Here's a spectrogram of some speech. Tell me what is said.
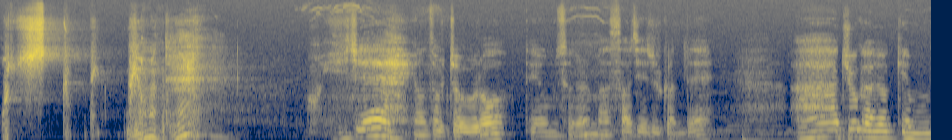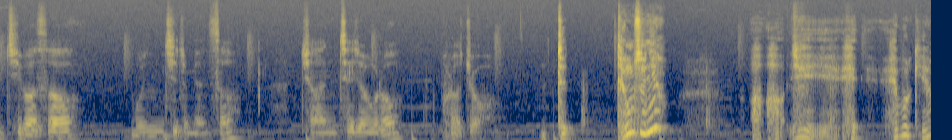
어, 씨, 위, 위험한데? 이제 연속적으로 대음순을 마사지해 줄 건데 아주 가볍게 집어서 문지르면서 전체적으로 풀어줘. 대, 대웅선이요? 아, 아, 예, 예, 해, 해볼게요.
